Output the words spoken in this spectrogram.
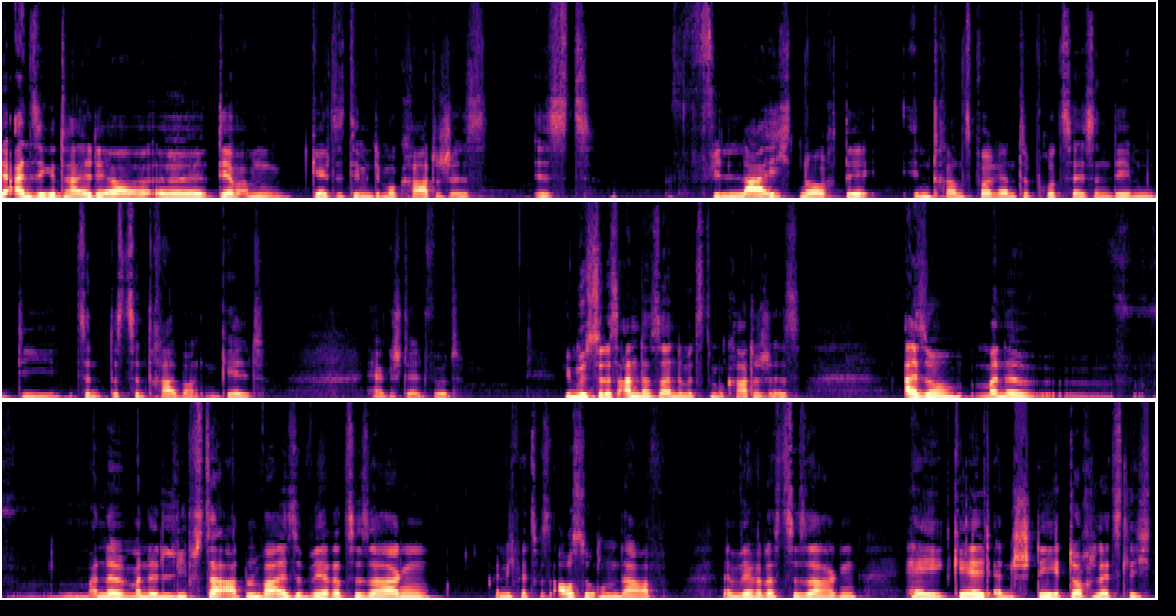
der einzige Teil, der, äh, der am Geldsystem demokratisch ist, ist vielleicht noch der intransparente Prozess, in dem die, das Zentralbankengeld hergestellt wird. Wie müsste das anders sein, damit es demokratisch ist? Also, meine, meine, meine liebste Art und Weise wäre zu sagen, wenn ich mir jetzt was aussuchen darf, dann wäre das zu sagen, hey, Geld entsteht doch letztlich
